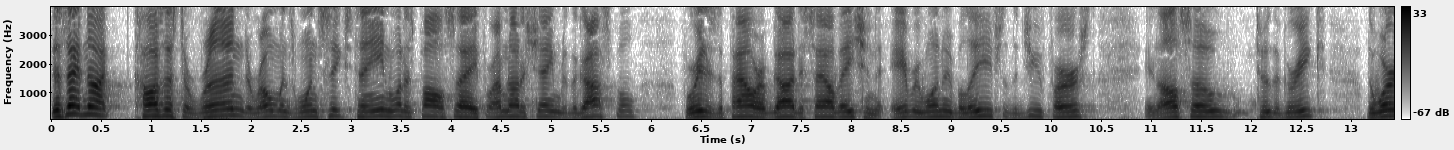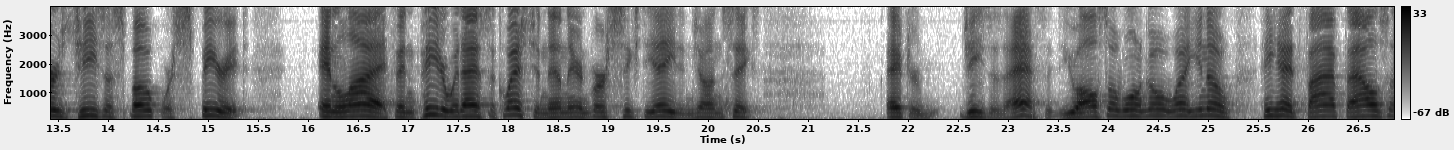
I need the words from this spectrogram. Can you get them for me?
Does that not cause us to run to Romans 1.16? What does Paul say? For I'm not ashamed of the gospel, for it is the power of God to salvation to everyone who believes, to the Jew first, and also to the Greek. The words Jesus spoke were spirit and life. And Peter would ask the question down there in verse 68 in John 6 after Jesus asked it, Do you also want to go away? You know, he had 5,000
